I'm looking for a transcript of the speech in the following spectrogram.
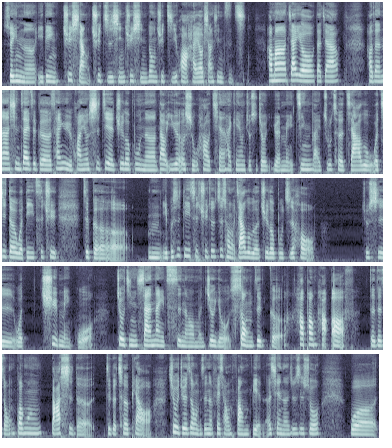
所以呢，一定去想、去执行、去行动、去计划，还要相信自己，好吗？加油，大家！好的，那现在这个参与环游世界俱乐部呢，到一月二十五号前还可以用九十九元美金来注册加入。我记得我第一次去这个，嗯，也不是第一次去，就是自从我加入了俱乐部之后，就是我去美国旧金山那一次呢，我们就有送这个 Hop on Pop Off 的这种观光巴士的这个车票哦。其实我觉得这种真的非常方便，而且呢，就是说。我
